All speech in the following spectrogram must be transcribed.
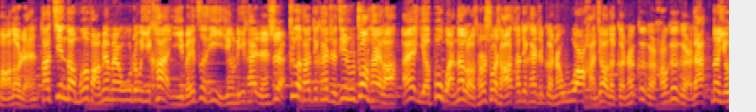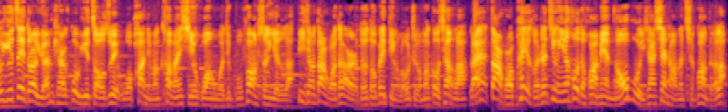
忙到人，他进到魔法妙妙屋中一看，以为自己已经离开人世，这他就开始进入状态了。哎，也不管那老头说啥，他就开始搁那呜嗷喊叫的，搁那个个嚎个个的。那由于这段原片过于遭罪，我怕你们看完心慌，我就不放声音了。毕竟大伙的耳朵都被顶楼折磨够呛了。来，大伙配合着静音后的画面，脑补一下现场的情况得了。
